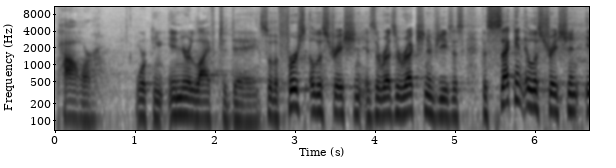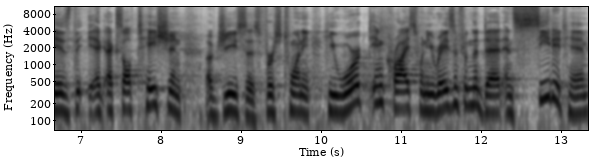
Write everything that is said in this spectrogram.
power working in your life today. So, the first illustration is the resurrection of Jesus. The second illustration is the exaltation of Jesus. Verse 20 He worked in Christ when He raised Him from the dead and seated Him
